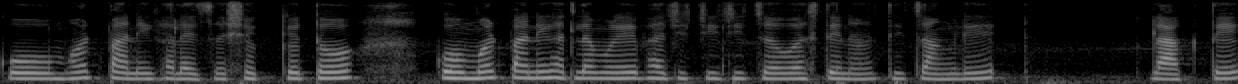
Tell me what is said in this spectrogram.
कोमट पाणी घालायचं. शक्यतो कोमट पाणी घातल्यामुळे भाजीची जी चव असते ना ती चांगली लागते.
